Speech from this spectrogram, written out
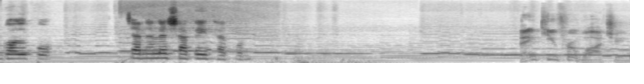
গল্প চ্যানেলের সাথেই থাকুন Thank you for watching.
